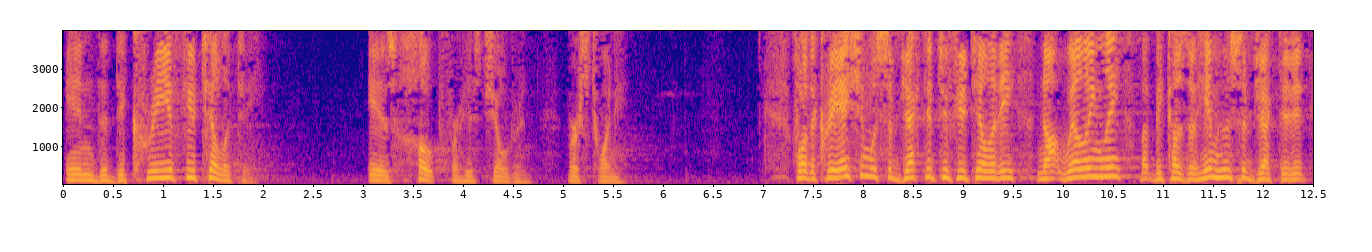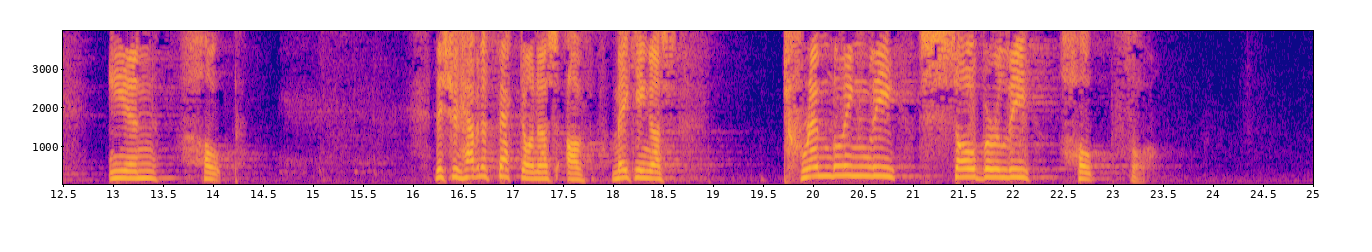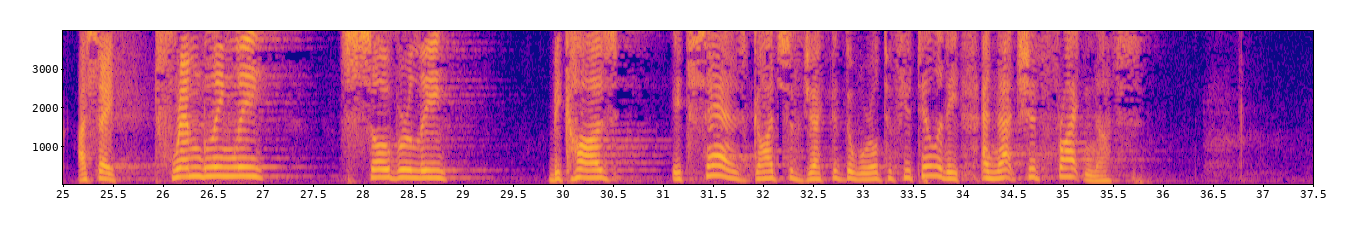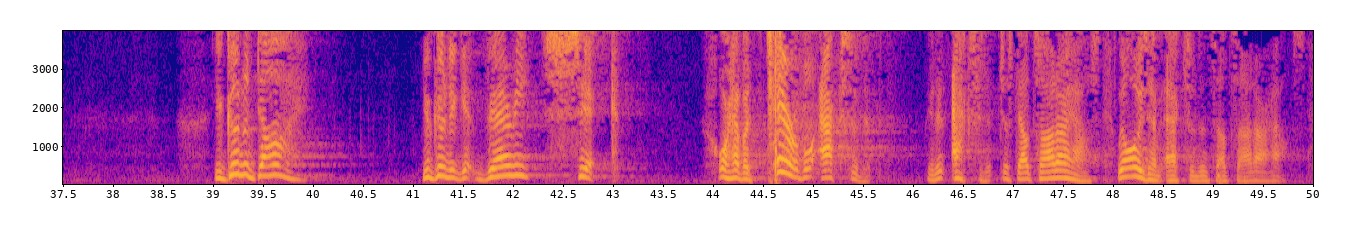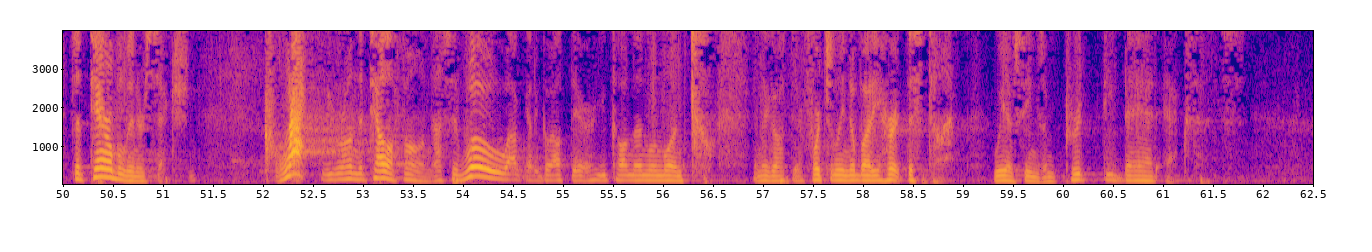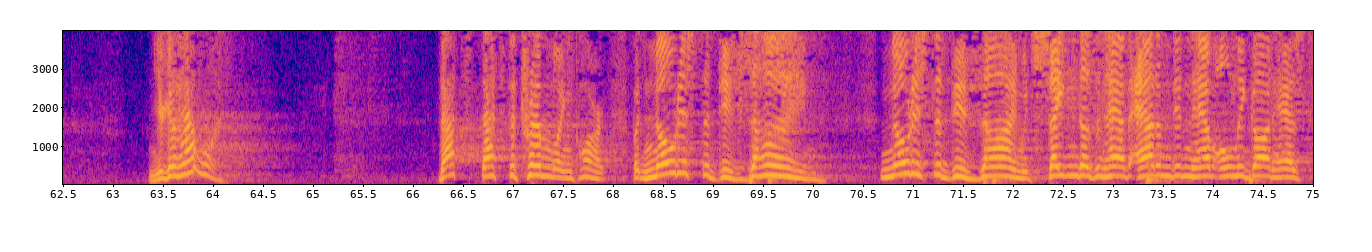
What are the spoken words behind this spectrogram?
in the decree of futility is hope for His children. Verse 20. For the creation was subjected to futility, not willingly, but because of Him who subjected it in hope. This should have an effect on us of making us tremblingly, soberly hopeful. I say tremblingly, soberly, because it says God subjected the world to futility, and that should frighten us. You're gonna die. You're gonna get very sick or have a terrible accident. We had an accident just outside our house. We always have accidents outside our house. It's a terrible intersection. Crack! We were on the telephone. I said, whoa, I've got to go out there. You call 911. And I go out there. Fortunately, nobody hurt this time. We have seen some pretty bad accidents. And you're going to have one. That's, that's the trembling part. But notice the design. Notice the design, which Satan doesn't have, Adam didn't have, only God has.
